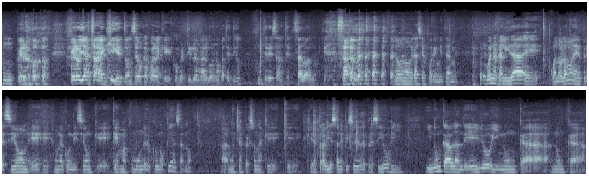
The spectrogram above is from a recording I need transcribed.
Mm. Pero, pero ya está aquí entonces, Oscar, para que convertirlo en algo no patético, interesante. Sálvanos. Salva. No, no, gracias por invitarme. Bueno, en realidad, eh, cuando hablamos de depresión, es, una condición que, es más común de lo que uno piensa, ¿no? Hay muchas personas que, atraviesan episodios depresivos y, y nunca hablan de ello y nunca, nunca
